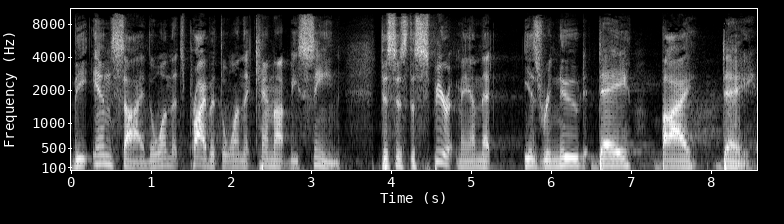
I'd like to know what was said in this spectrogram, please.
the inside, the one that's private, the one that cannot be seen. This is the spirit man that is renewed day by day.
